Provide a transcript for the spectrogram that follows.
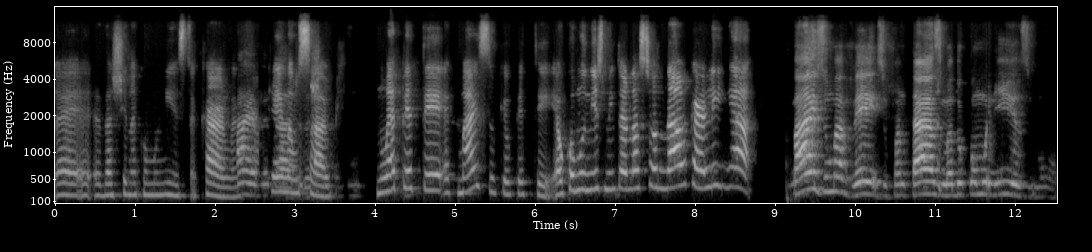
é, é da China comunista? Carla, ah, é verdade, quem não sabe? China. Não é PT, é mais do que o PT, é o comunismo internacional, Carlinha. Mais uma vez, o fantasma do comunismo.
